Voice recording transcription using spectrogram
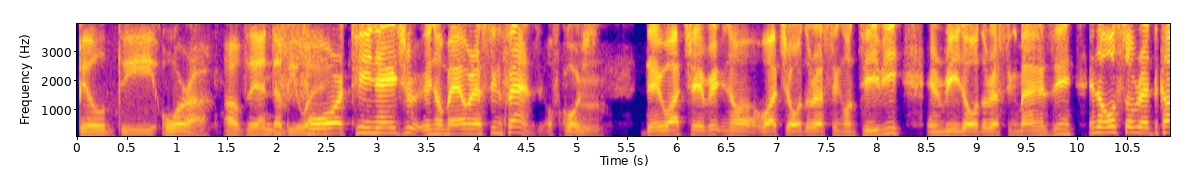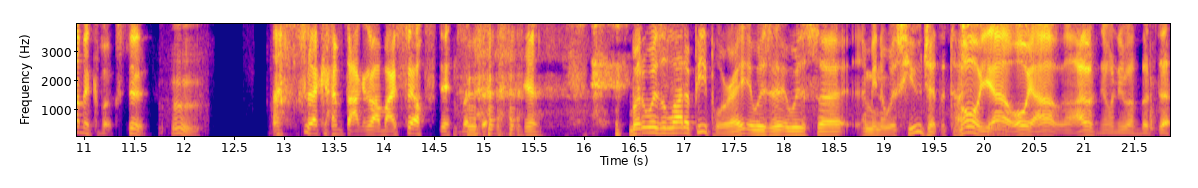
build the aura of the NWA. For teenage, you know, male wrestling fans, of course. Hmm. They watch every, you know, watch all the wrestling on TV and read all the wrestling magazine, and also read the comic books too. Hmm. it's like I'm talking about myself then, but uh, yeah. but it was a lot of people, right? It was, it was. Uh, I mean, it was huge at the time. Oh too. yeah, oh yeah. I was the only one, but uh,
